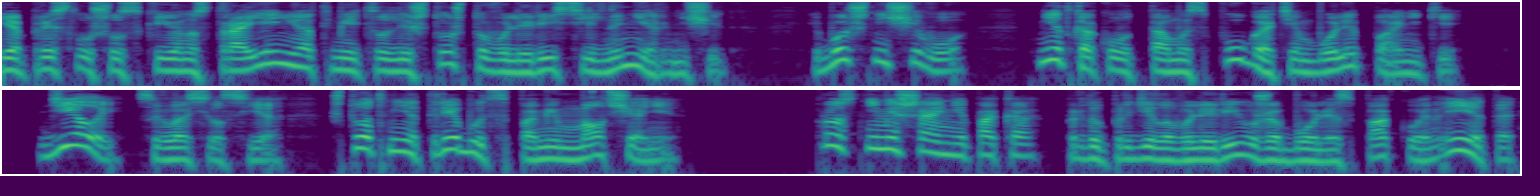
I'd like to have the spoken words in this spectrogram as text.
Я прислушался к ее настроению и отметил лишь то, что Валерий сильно нервничает. И больше ничего. Нет какого-то там испуга, а тем более паники. «Делай», — согласился я. «Что от меня требуется, помимо молчания?» «Просто не мешай мне пока», — предупредила Валерия уже более спокойно. «И это,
